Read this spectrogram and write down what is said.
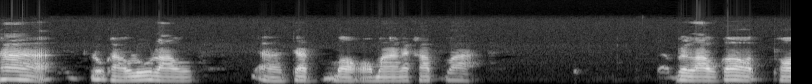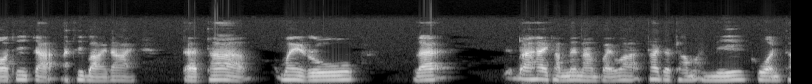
ถ้าลูกค้ารู้เราจะบอกออกมานะครับว่าเราก็พอที่จะอธิบายได้ แต่ถ้าไม่รู้และได้ให้คำแนะนำไปว่า ถ้าจะทำอันนี้ควรท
